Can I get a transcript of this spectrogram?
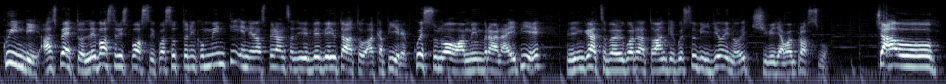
Quindi aspetto le vostre risposte qua sotto nei commenti e nella speranza di avervi aiutato a capire questo nuovo membrana IPE vi ringrazio per aver guardato anche questo video e noi ci vediamo al prossimo. Ciao!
